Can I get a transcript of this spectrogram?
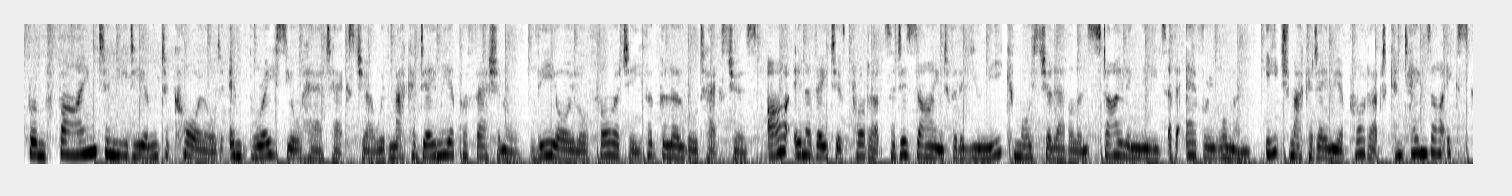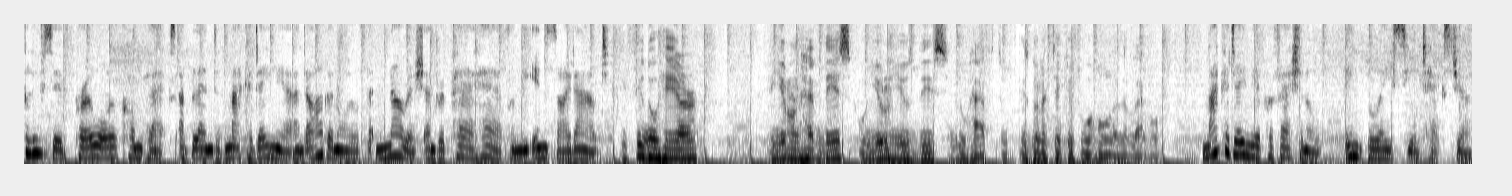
From fine to medium to coiled, embrace your hair texture with Macadamia Professional, the oil authority for global textures. Our innovative products are designed for the unique moisture level and styling needs of every woman. Each macadamia product contains our exclusive Pro Oil Complex, a blend of macadamia and argan oils that nourish and repair hair from the inside out. If you do hair and you don't have this or you don't use this, you have to. It's gonna take you to a whole other level. Macadamia Professional, embrace your texture.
